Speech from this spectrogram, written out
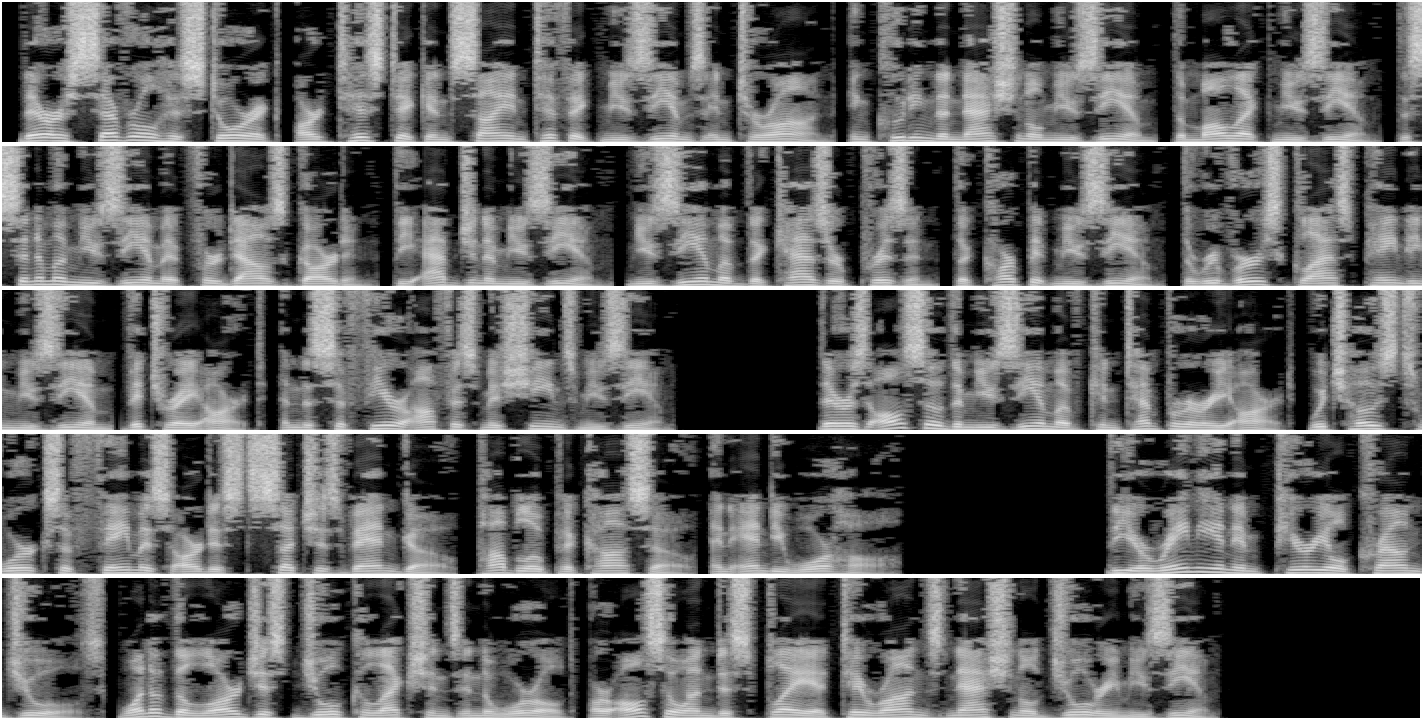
There are several historic, artistic and scientific museums in Tehran, including the National Museum, the Malek Museum, the Cinema Museum at Firdaus Garden, the Abgineh Museum, Museum of the Khazar Prison, the Carpet Museum, the Reverse Glass Painting Museum Vitre Art, and the Saphir Office Machines Museum. There is also the Museum of Contemporary Art, which hosts works of famous artists such as Van Gogh, Pablo Picasso, and Andy Warhol. The Iranian imperial crown jewels, one of the largest jewel collections in the world, are also on display at Tehran's National Jewelry Museum.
